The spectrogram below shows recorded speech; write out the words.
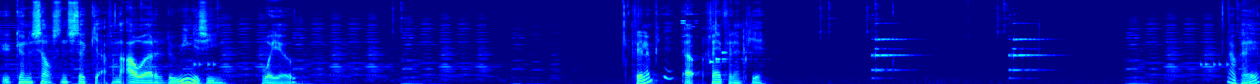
We kunnen zelfs een stukje van de oude ruïne zien. Wajo. Filmpje? Oh, geen filmpje. Oké,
